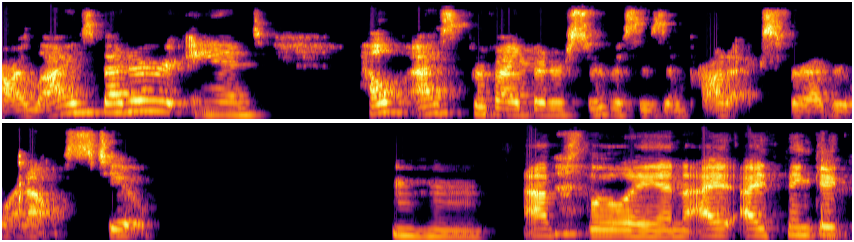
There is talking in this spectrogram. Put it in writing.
our lives better and help us provide better services and products for everyone else too Mm-hmm. Absolutely. And I, I think it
